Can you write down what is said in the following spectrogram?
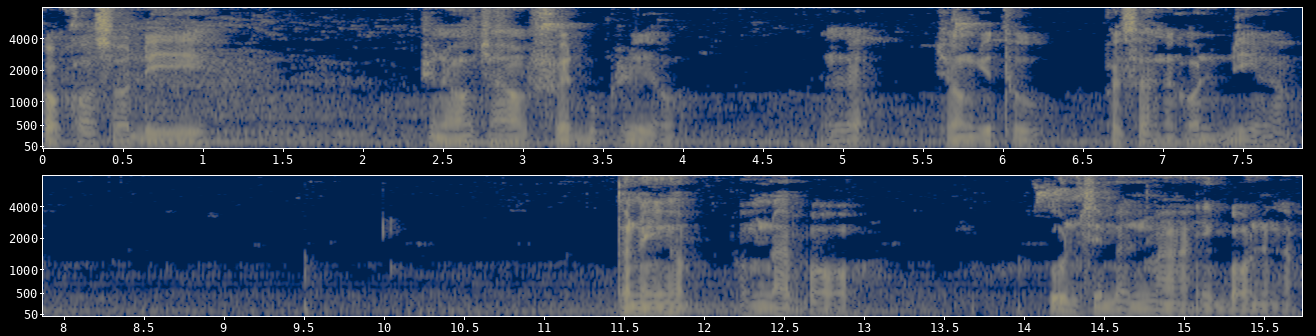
ก็ขอสวัสดี พี่น้องชาว Facebook เรียว และช่อง YouTube ภาษานครอินทรีนะครับ ตอนนี้ครับผมได้บ่อปูนซีเมนต์มาอีกบ่อหนึ่งครับ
